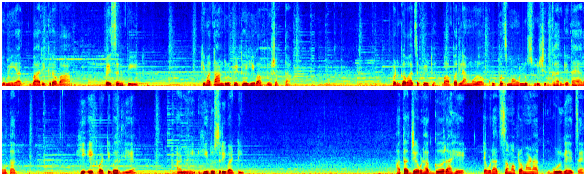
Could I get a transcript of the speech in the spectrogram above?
तुम्ही यात बारीक रवा बेसन पीठ किंवा तांदूळ पीठही वापरू शकता. पण गव्हाचं पीठ वापरल्यामुळं खूपच मऊ लुसलुशीत घारगे तयार होतात. ही एक वाटी भरली आहे आणि ही दुसरी वाटी. आता जेवढा गर आहे तेवढाच समप्रमाणात गूळ घ्यायचा आहे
